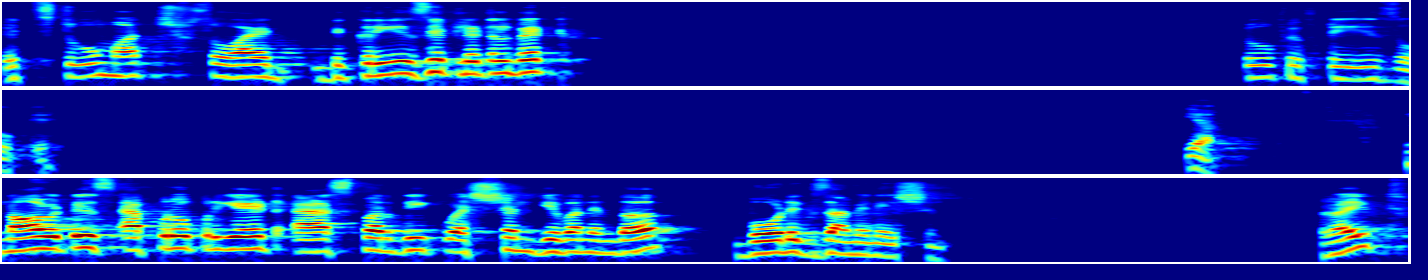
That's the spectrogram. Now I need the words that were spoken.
It's too much, so I decrease it little bit. 250 is okay. Yeah. Now it is appropriate as per the question given in the board examination. Right?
